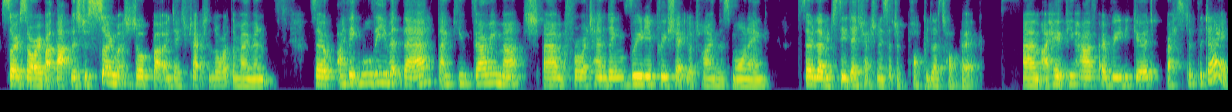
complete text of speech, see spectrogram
So sorry about that. There's just so much to talk about in data protection law at the moment. So I think we'll leave it there. Thank you very much um, for attending. Really appreciate your time this morning. So lovely to see data protection is such a popular topic. Um, I hope you have a really good rest of the day.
